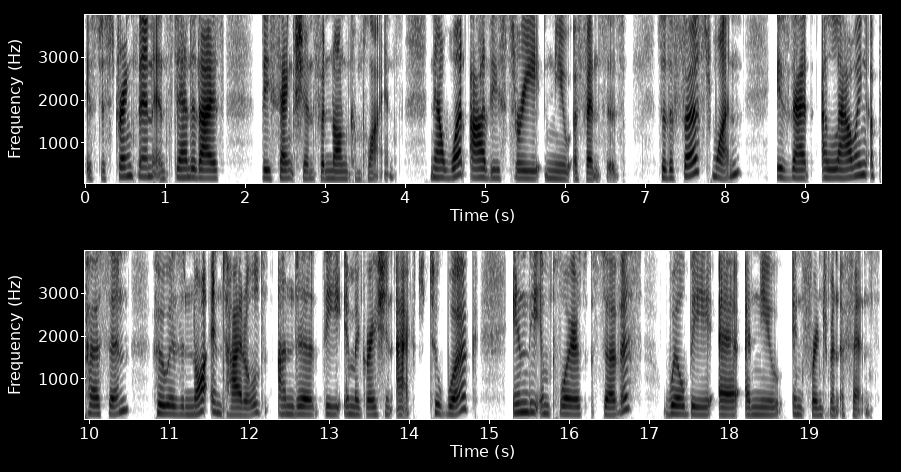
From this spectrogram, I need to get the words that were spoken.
is to strengthen and standardize the sanction for non compliance. Now, what are these three new offenses? So, the first one is that allowing a person who is not entitled under the Immigration Act to work in the employer's service will be a, a, new infringement offense.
